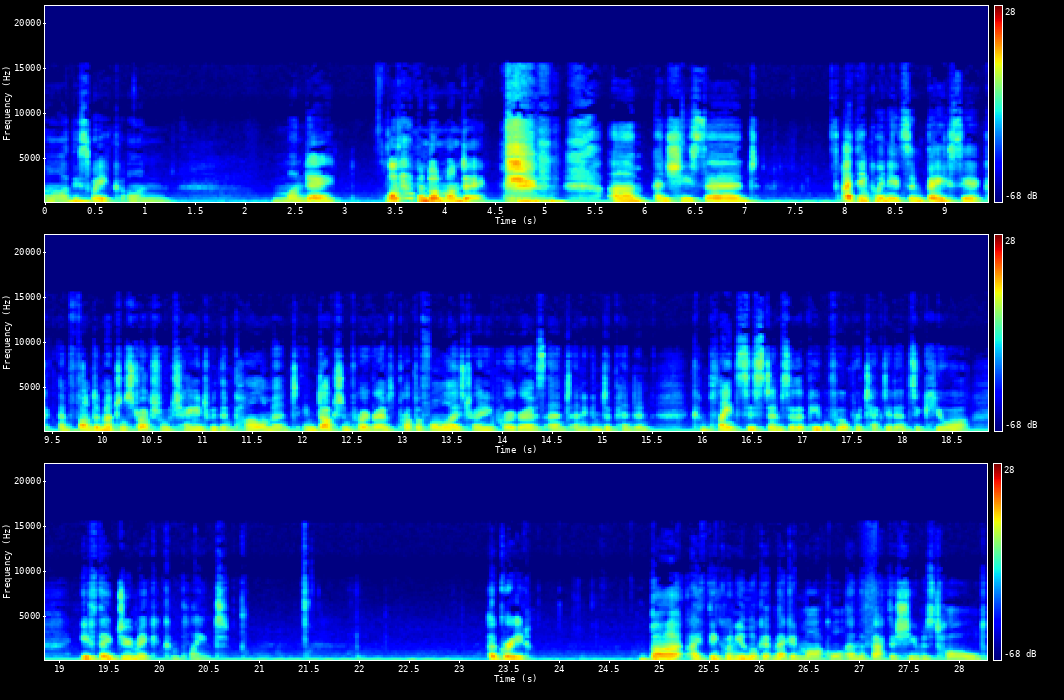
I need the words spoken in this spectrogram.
uh, this Mm. week on Monday. What happened on Monday? Mm. um, and she said, I think we need some basic and fundamental structural change within Parliament, induction programs, proper formalised training programs, and an independent complaint system so that people feel protected and secure if they do make a complaint. Agreed. But I think when you look at Meghan Markle and the fact that she was told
